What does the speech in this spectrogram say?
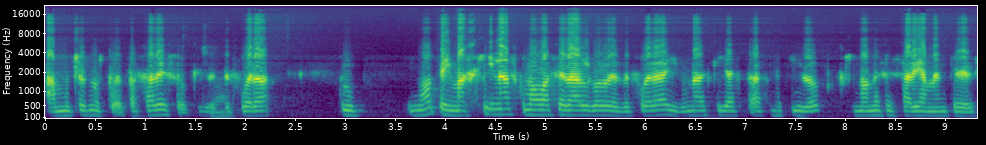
a, muchos nos puede pasar eso, que desde fuera tú no te imaginas cómo va a ser algo desde fuera y una vez que ya estás metido, pues no necesariamente es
